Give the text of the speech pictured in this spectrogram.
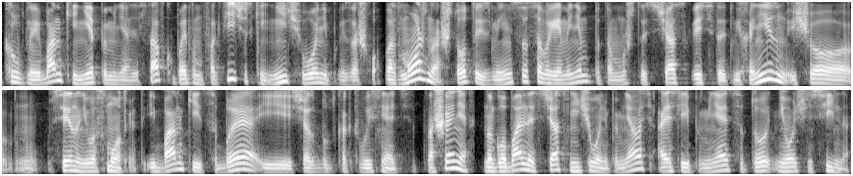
крупные банки не поменяли ставку, поэтому фактически ничего не произошло. Возможно, что-то изменится со временем, потому что сейчас весь этот механизм еще ну, все на него смотрят. И банки и ЦБ, и сейчас будут как-то выяснять отношения, но глобально сейчас ничего не поменялось, а если и поменяется, то не очень сильно.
